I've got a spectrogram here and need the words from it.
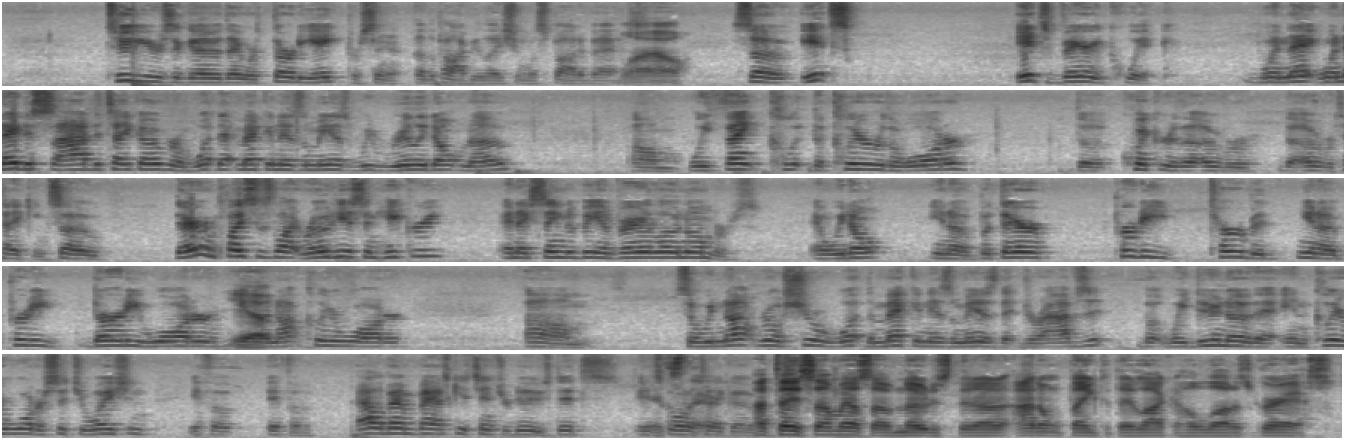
Two years ago, they were thirty-eight percent of the population was spotted bass. wow, So it's it's very quick. When they when they decide to take over and what that mechanism is, we really don't know. Um, we think cl- the clearer the water, the quicker the over the overtaking. So they're in places like Rhodhiss and Hickory, and they seem to be in very low numbers. And we don't, you know, but they're pretty turbid, you know, pretty dirty water, you know, not clear water. Um, so we're not real sure what the mechanism is that drives it, but we do know that in clear water situation, if a if a Alabama bass gets introduced, it's it's, It's going to take over. I'll tell you something else I've noticed that I, I don't think that they like a whole lot is grass.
